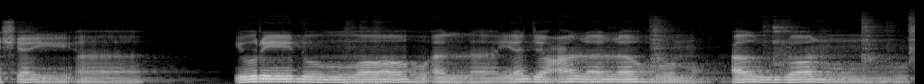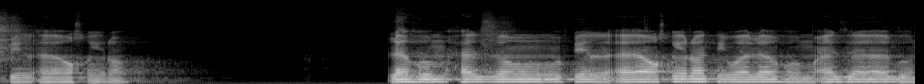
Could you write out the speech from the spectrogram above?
شيئا. يريد الله ألا يجعل لهم حظا في الآخرة. لهم حظا في الآخرة ولهم عذاب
